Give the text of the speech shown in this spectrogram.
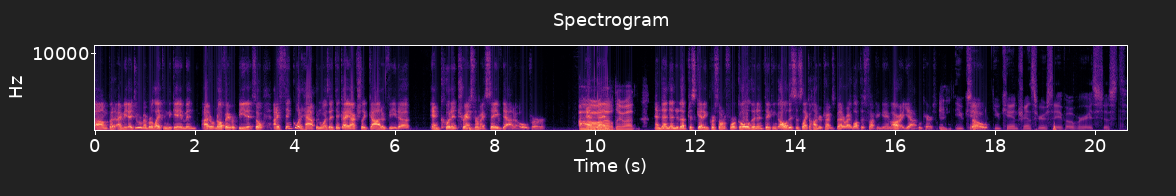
Um, but I mean, I do remember liking the game, and I don't know if I ever beat it. So I think what happened was I think I actually got a Vita and couldn't transfer mm-hmm. my save data over, Oh, And then- that'll do it. and then ended up just getting Persona 4 Golden and thinking, oh, this is like a hundred times better. I love this fucking game. All right, yeah, who cares? Mm. You can So- you can transfer your save over. It's just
